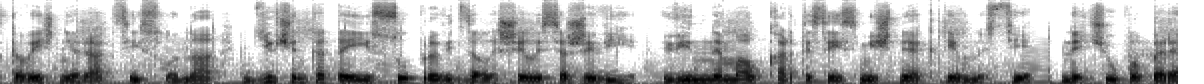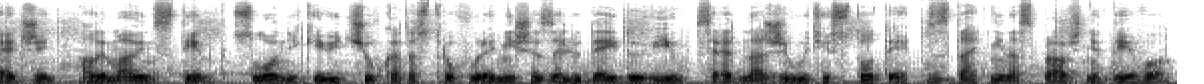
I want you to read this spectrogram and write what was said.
блискавичній реакції слона дівчинка та її супровід залишилися живі. Він не мав карти сейсмічної активності, не чув попереджень, але мав інстинкт. Слон, який відчув катастрофу раніше за людей, довів. Серед нас живуть істоти, здатні на справжнє диво.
